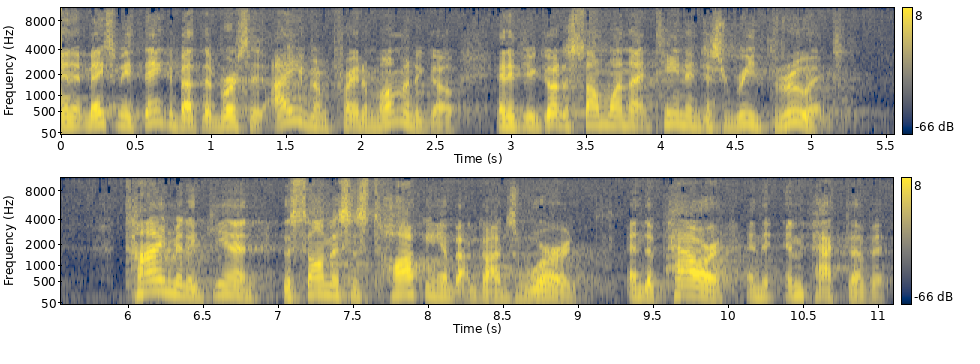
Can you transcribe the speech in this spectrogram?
And it makes me think about the verse that I even prayed a moment ago. And if you go to Psalm 119 and just read through it, time and again, the psalmist is talking about God's word and the power and the impact of it.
